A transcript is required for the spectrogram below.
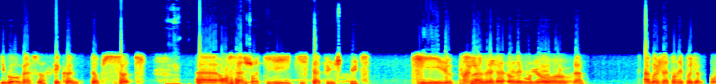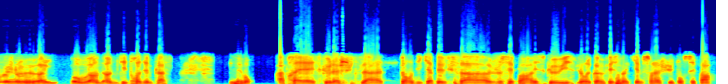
Thibaut Vlasov fait quand même top 5 mmh. euh, en sachant qu'il qu se tape une chute qui le prive ouais, très certainement de une place. Ah, moi, je l'attendais podium. Oui, je, oh, un, une petite troisième place. Mais bon. Après, est-ce que la chute l'a tant handicapé que ça? Je sais pas. Est-ce qu'il aurait quand même fait cinquième sans la chute? On sait pas.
